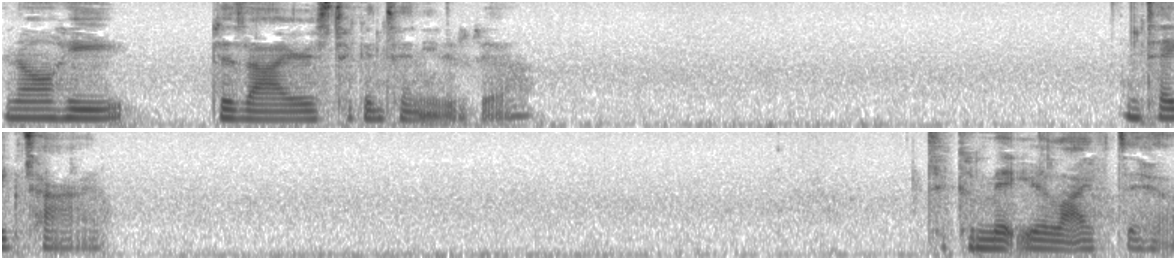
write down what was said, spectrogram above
and all He desires to continue to do and take time to commit your life to Him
